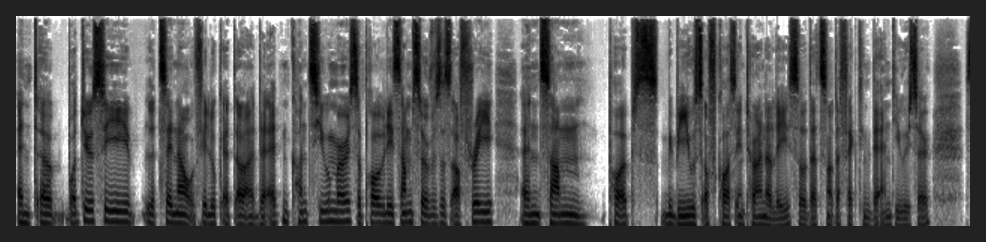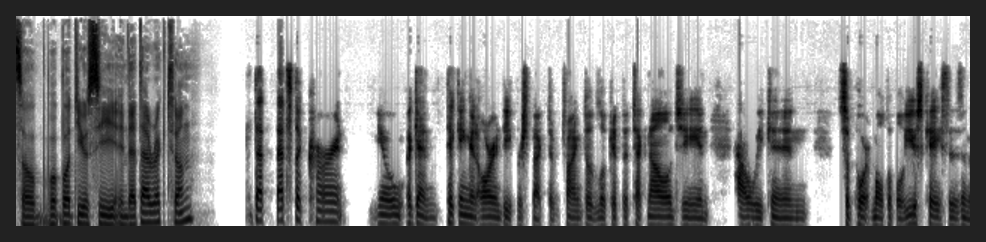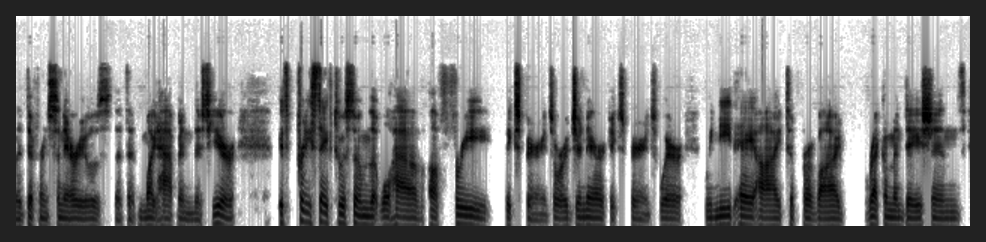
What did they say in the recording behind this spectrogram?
And uh, what do you see? Let's say now, if you look at uh, the end consumer, so probably some services are free and some perhaps be used, of course, internally. So that's not affecting the end user. So what, what do you see in that direction? That that's the current. You know, again, taking an R and D perspective, trying to look at the technology and how we can support multiple use cases and the different scenarios that, that might happen this year, it's pretty safe to assume that we'll have a free experience or a generic experience where we need AI to provide recommendations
